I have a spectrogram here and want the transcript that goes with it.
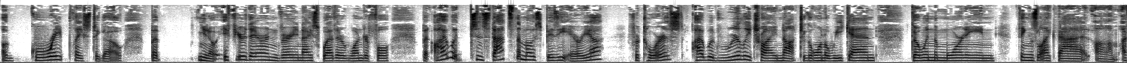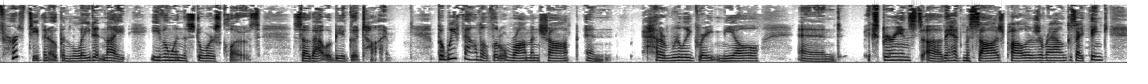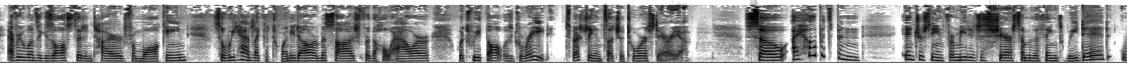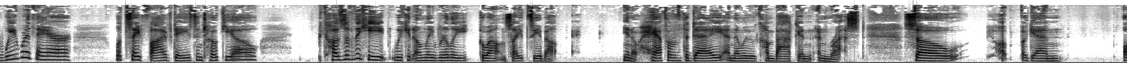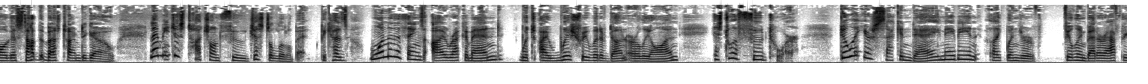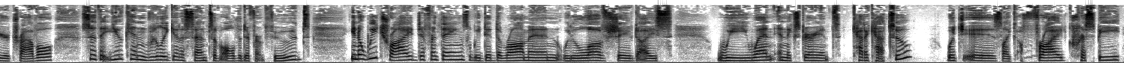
a great place to go. But, you know, if you're there in very nice weather, wonderful. But I would, since that's the most busy area for tourists, I would really try not to go on a weekend, go in the morning, things like that. Um, I've heard it's even open late at night, even when the stores close. So that would be a good time. But we found a little ramen shop and had a really great meal and experienced uh, they had massage parlors around because i think everyone's exhausted and tired from walking. So we had like a $20 massage for the whole hour which we thought was great especially in such a tourist area. So i hope it's been interesting for me to just share some of the things we did. We were there let's say five days in tokyo. Because of the heat we could only really go out and sightsee about you know, half of the day and then we would come back and, and rest. So again, August, not the best time to go. Let me just touch on food just a little bit because one of the things I recommend, which I wish we would have done early on, is do a food tour. Do it your second day, maybe, like when you're feeling better after your travel, so that you can really get a sense of all the different foods you know, we tried different things. We did the ramen. We love shaved ice. We went and experienced katakatsu, which is like a fried, crispy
